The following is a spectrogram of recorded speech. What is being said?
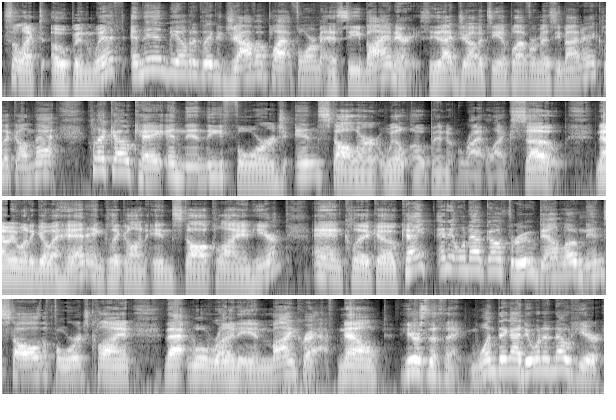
select Open With, and then be able to click Java Platform SE Binary. See that? Java TM Platform SE Binary? Click on that, click OK, and then the Forge installer will open right like so. Now we want to go ahead and click on Install Client here and click OK. And it will now go through, download, and install the Forge client that will run in Minecraft. Now, here's the thing. One thing I do want to note here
